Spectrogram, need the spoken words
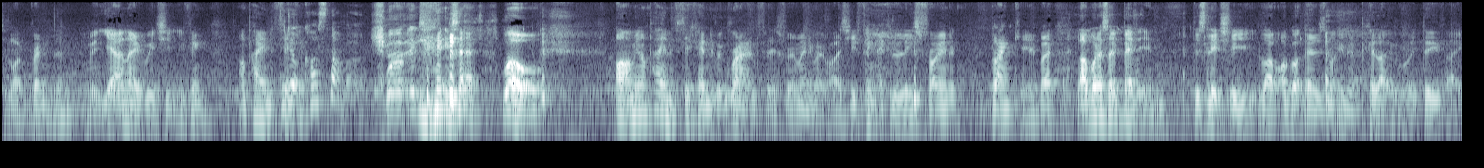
to like rent them. But yeah, I know. Which you, think I'm paying They ticket. don't cost that much. Well, exactly. Well, I mean, I'm paying the thick end of a grand for this room anyway, right? So you'd think they could at least throw in a blanket. But like when I say bedding, there's literally like I got there. There's not even a pillow or a duvet,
